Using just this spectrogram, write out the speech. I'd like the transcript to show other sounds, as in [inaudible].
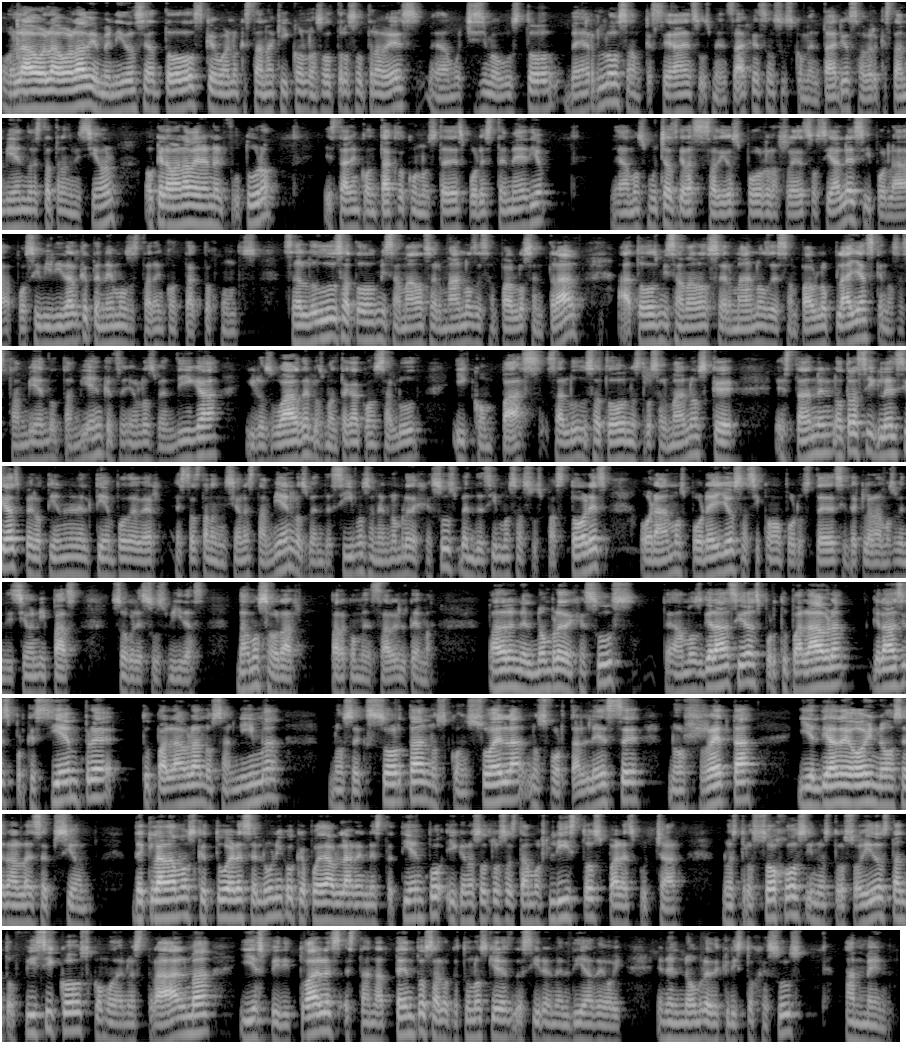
Hola, hola, hola, bienvenidos sean todos. Qué bueno que están aquí con nosotros otra vez. Me da muchísimo gusto verlos, aunque sea en sus mensajes, en sus comentarios, saber que están viendo esta transmisión o que la van a ver en el futuro y estar en contacto con ustedes por este medio. Le damos muchas gracias a Dios por las redes sociales y por la posibilidad que tenemos de estar en contacto juntos. Saludos a todos mis amados hermanos de San Pablo Central, a todos mis amados hermanos de San Pablo Playas que nos están viendo también. Que el Señor los bendiga y los guarde, los mantenga con salud y con paz. Saludos a todos nuestros hermanos que están en otras iglesias, pero tienen el tiempo de ver estas transmisiones también. Los bendecimos en el nombre de Jesús, bendecimos a sus pastores, oramos por ellos, así como por ustedes, y declaramos bendición y paz sobre sus vidas. Vamos a orar para comenzar el tema. Padre, en el nombre de Jesús, te damos gracias por tu palabra, gracias porque siempre tu palabra nos anima, nos exhorta, nos consuela, nos fortalece, nos reta, y el día de hoy no será la excepción. Declaramos que tú eres el único que puede hablar en este tiempo y que nosotros estamos listos para escuchar. Nuestros ojos y nuestros oídos, tanto físicos como de nuestra alma y espirituales, están atentos a lo que tú nos quieres decir en el día de hoy. En el nombre de Cristo Jesús. Amén.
